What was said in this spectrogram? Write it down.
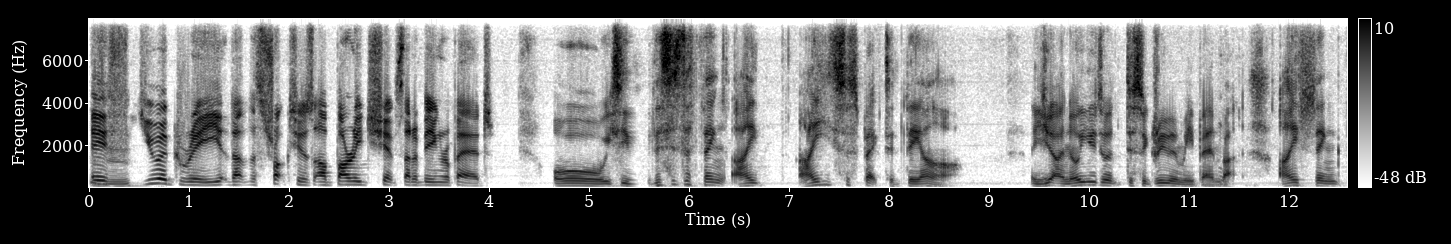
if mm-hmm. you agree that the structures are buried ships that are being repaired. Oh, you see, this is the thing. I I suspected they are. Yeah, I know you don't disagree with me, Ben, but I think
